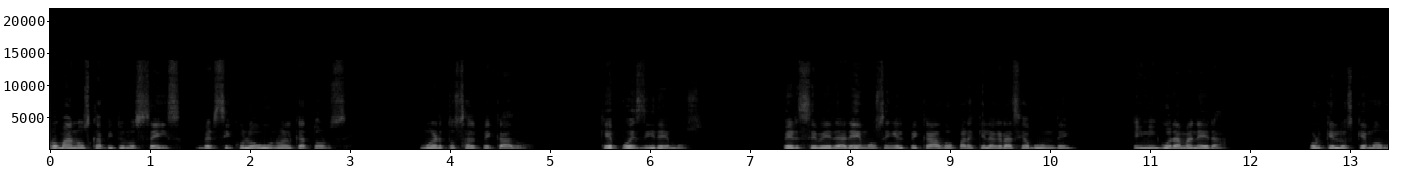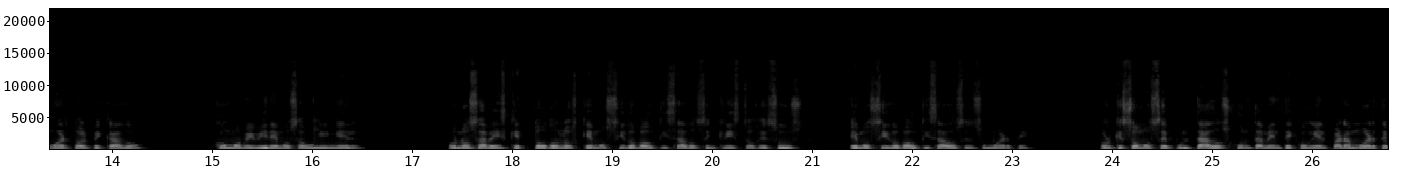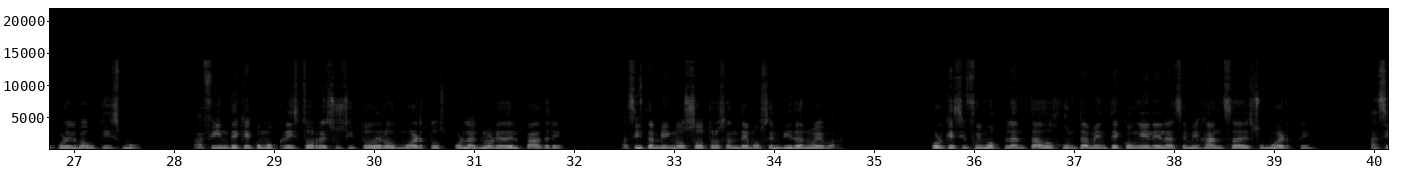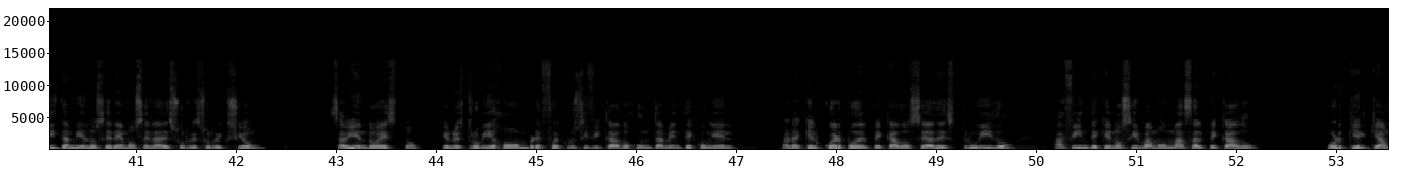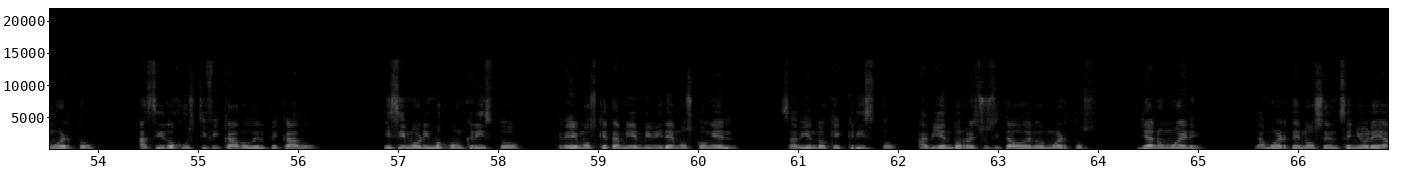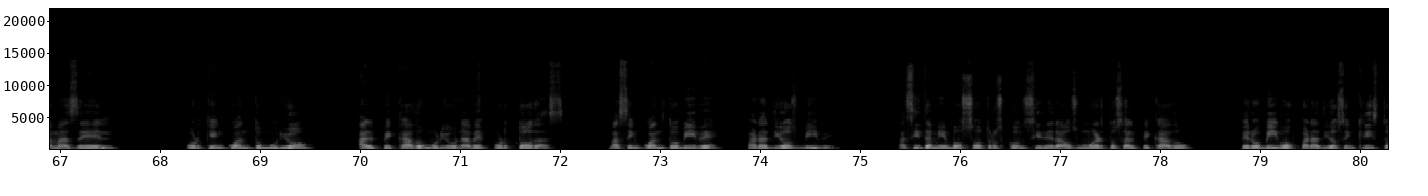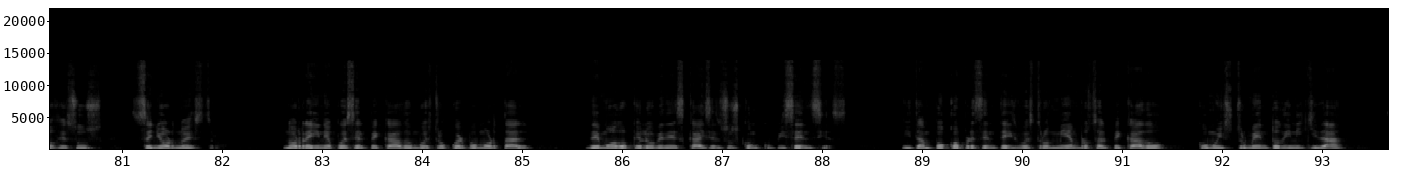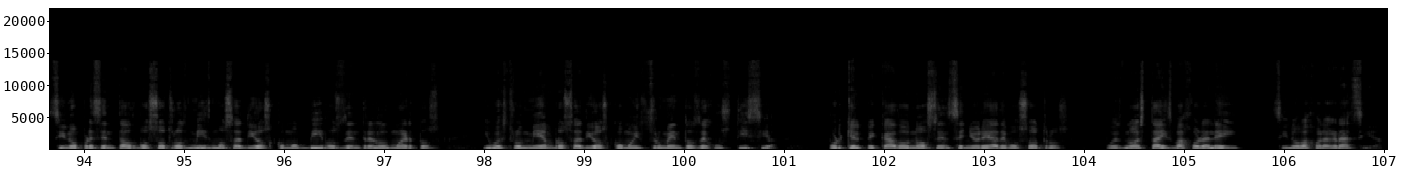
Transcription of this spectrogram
Romanos capítulo 6, versículo 1 al 14. Muertos al pecado. ¿Qué pues diremos? ¿Perseveraremos en el pecado para que la gracia abunde? En ninguna manera, porque los que hemos muerto al pecado, ¿cómo viviremos aún en él? ¿O no sabéis que todos los que hemos sido bautizados en Cristo Jesús hemos sido bautizados en su muerte? Porque somos sepultados juntamente con él para muerte por el bautismo, a fin de que como Cristo resucitó de los muertos por la gloria del Padre, así también nosotros andemos en vida nueva. Porque si fuimos plantados juntamente con Él en la semejanza de su muerte, así también lo seremos en la de su resurrección, sabiendo esto, que nuestro viejo hombre fue crucificado juntamente con Él, para que el cuerpo del pecado sea destruido, a fin de que no sirvamos más al pecado, porque el que ha muerto ha sido justificado del pecado. Y si morimos con Cristo, creemos que también viviremos con Él, sabiendo que Cristo, habiendo resucitado de los muertos, ya no muere. La muerte no se enseñorea más de Él, porque en cuanto murió, al pecado murió una vez por todas, mas en cuanto vive, para Dios vive. Así también vosotros consideraos muertos al pecado, pero vivos para Dios en Cristo Jesús, Señor nuestro. No reine pues el pecado en vuestro cuerpo mortal, de modo que le obedezcáis en sus concupiscencias, ni tampoco presentéis vuestros miembros al pecado como instrumento de iniquidad, sino presentaos vosotros mismos a Dios como vivos de entre los muertos, y vuestros miembros a Dios como instrumentos de justicia, porque el pecado no se enseñorea de vosotros, pues no estáis bajo la ley, sino bajo la gracia.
